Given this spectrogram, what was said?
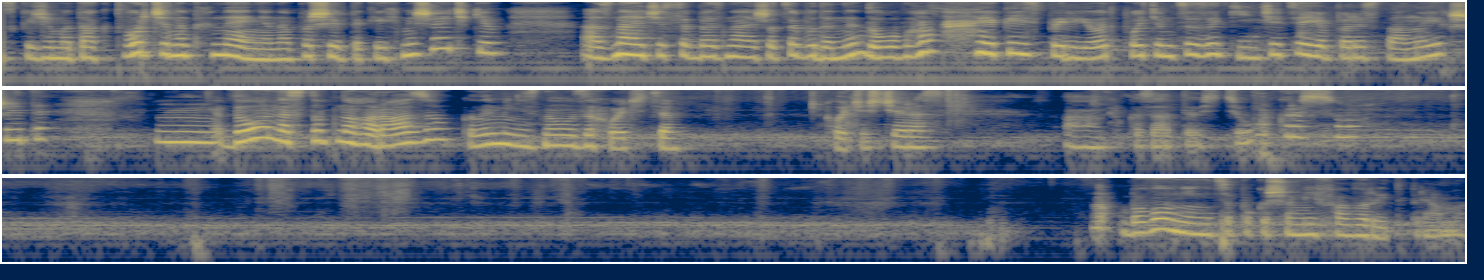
скажімо так, творче натхнення на пошив таких мішечків. Знаючи себе, знаю, що це буде недовго, якийсь період, потім це закінчиться, я перестану їх шити. До наступного разу, коли мені знову захочеться. Хочу ще раз показати ось цю красу. Ну, бавовняні це поки що мій фаворит прямо.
